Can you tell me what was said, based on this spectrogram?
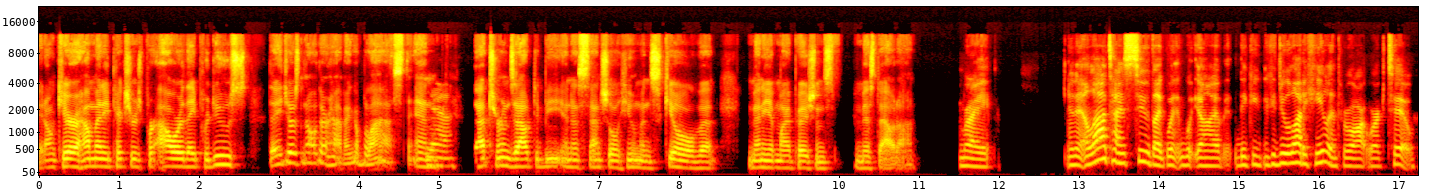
They don't care how many pictures per hour they produce. They just know they're having a blast. And Yeah. that turns out to be an essential human skill that many of my patients missed out on. Right. And a lot of times too, like when uh, you could, you could do a lot of healing through artwork too.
